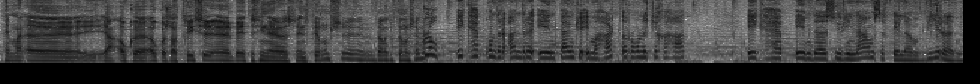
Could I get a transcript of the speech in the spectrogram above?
Hey, maar eh, ja, ook, eh, ook als actrice eh, ben je te zien ergens in films. Eh, welke films zijn dat? Klopt. Ik heb onder andere in Tuintje in mijn hart een rolletje gehad. Ik heb in de Surinaamse film Wieren,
